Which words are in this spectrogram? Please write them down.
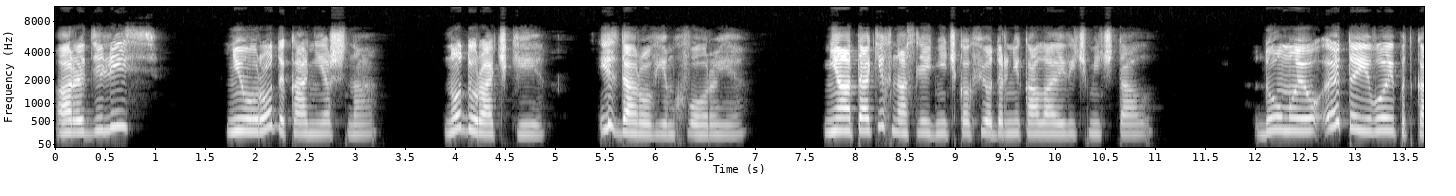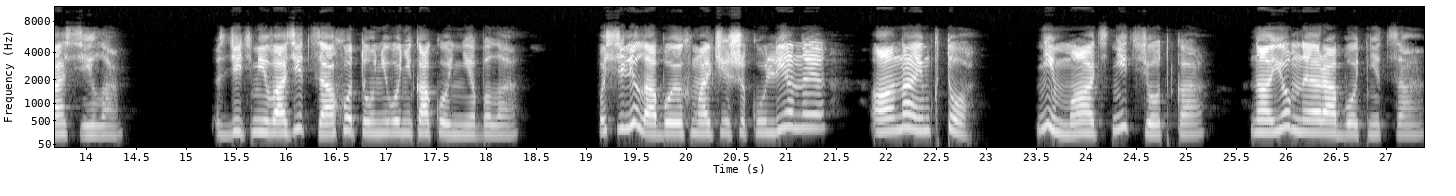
а родились не уроды, конечно, но дурачки и здоровьем хворые. Не о таких наследничках Федор Николаевич мечтал. Думаю, это его и подкосило. С детьми возиться охоты у него никакой не было. Поселила обоих мальчишек у Лены, а она им кто? Ни мать, ни тетка, наемная работница,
